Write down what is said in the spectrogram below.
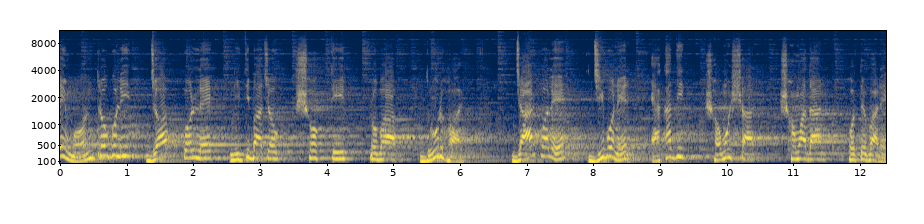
এই মন্ত্রগুলি জপ করলে নেতিবাচক শক্তির প্রভাব দূর হয়, যার ফলে জীবনের একাধিক সমস্যার সমাধান হতে পারে।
